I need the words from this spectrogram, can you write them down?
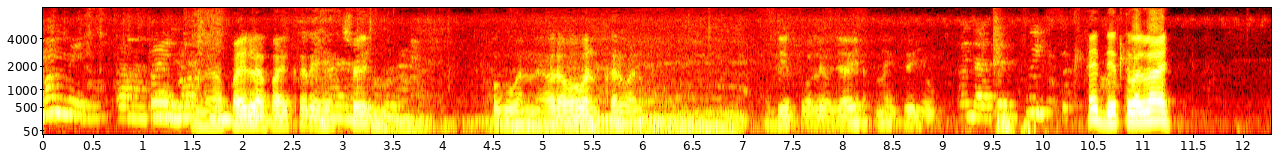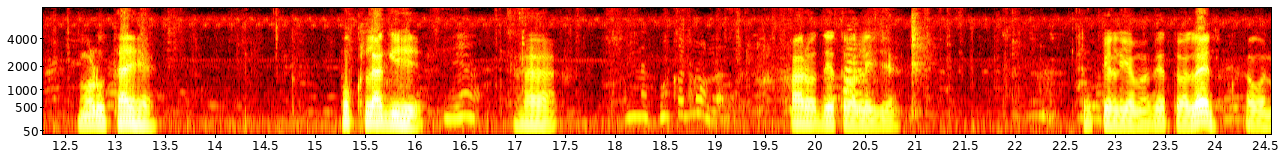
મમ્મી આ અને પહેલા ભાઈ કરે હે શરીરમાં ભગવાનને અરે હવન કરવાનું. દેતવા લેવા જાય નહીં જઈ આવું. એ દેતવા લાય. મોડું થાય છે. ભૂખ લાગી હે. હા અમને ભૂખ જ ન લાગે સારો દેતવા લઈ જાય તો પેલિયામાં દેતવા લઈને હવન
